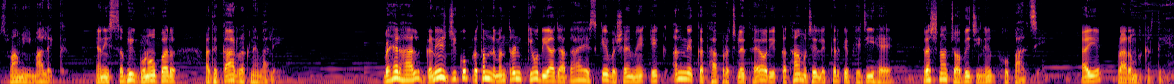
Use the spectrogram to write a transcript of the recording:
स्वामी मालिक, यानी सभी गुणों पर अधिकार रखने वाले। बहरहाल, गणेश जी को प्रथम निमंत्रण क्यों दिया जाता है, इसके विषय में एक अन्य कथा प्रचलित है और ये कथा मुझे लिख करके भेजी है रचना चौबे जी ने भोपाल से। आइए, प्रारंभ करते हैं।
